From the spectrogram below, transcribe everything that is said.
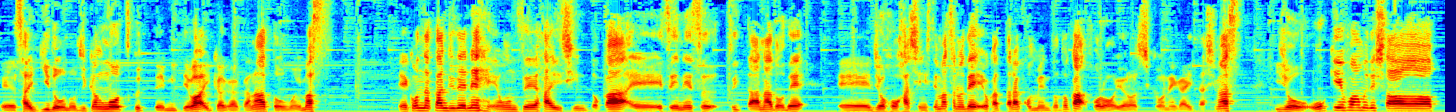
えー、再起動の時間を作ってみてはいかがかなと思います。え、こんな感じでね、音声配信とか、え、SNS、Twitter などで、え、情報発信してますので、よかったらコメントとかフォローよろしくお願いいたします。以上、OK ファームでした。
